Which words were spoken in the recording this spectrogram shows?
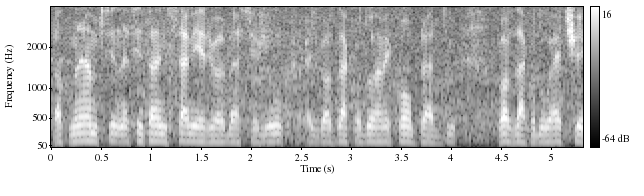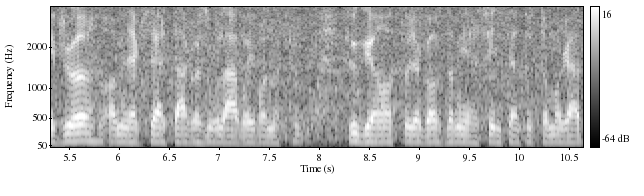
tehát nem, szinte nem szeméről beszélünk egy gazdálkodó, hanem egy komplett gazdálkodó egységről, aminek szertágazó lábai vannak függően attól, hogy a gazda milyen szinten tudta magát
